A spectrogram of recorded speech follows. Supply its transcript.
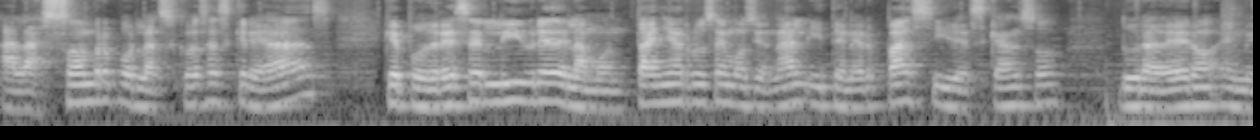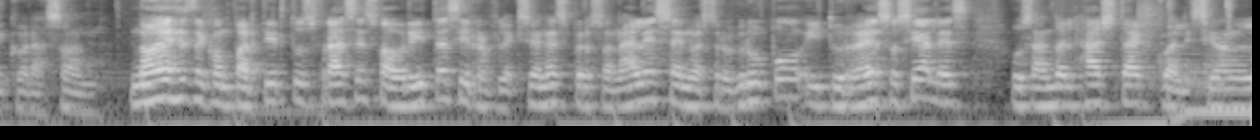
al asombro por las cosas creadas que podré ser libre de la montaña rusa emocional y tener paz y descanso duradero en mi corazón. No dejes de compartir tus frases favoritas y reflexiones personales en nuestro grupo y tus redes sociales usando el hashtag Coalición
